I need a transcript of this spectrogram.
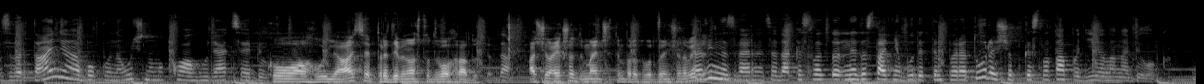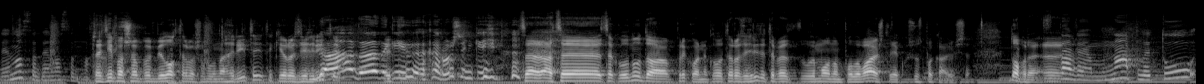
звертання або по-научному коагуляція білку. Коагуляція при 92 градусах. Да. А що, а якщо менше температура, то нічого не вийде? Він не звернеться, да. Кислота недостатньо буде температури, щоб кислота подіяла на білок. 90-92. Це типу, щоб білок треба, щоб був нагрітий, такий розігрітий. Да, да, такий хорошенький. Це, а це, це коли, ну да, прикольно, коли ти розігрітий, тебе лимоном поливаєш, ти якось успокаюєшся. Добре. е, Ставляємо на плиту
